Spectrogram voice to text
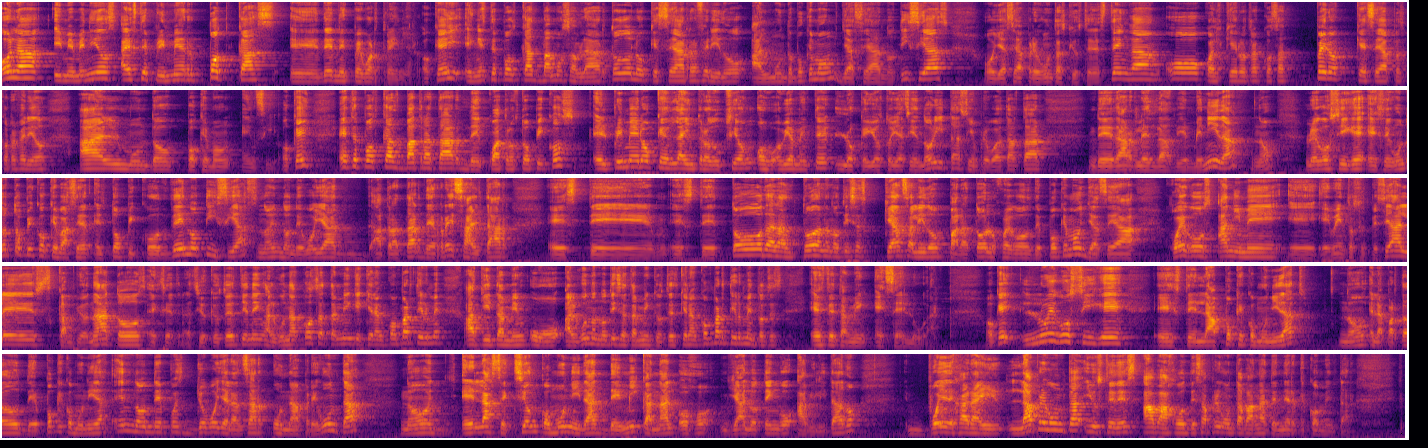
Hola y bienvenidos a este primer podcast eh, de NetPower Trainer, ¿ok? En este podcast vamos a hablar todo lo que sea referido al mundo Pokémon, ya sea noticias o ya sea preguntas que ustedes tengan o cualquier otra cosa, pero que sea pues referido al mundo Pokémon en sí, ¿ok? Este podcast va a tratar de cuatro tópicos. El primero que es la introducción, obviamente lo que yo estoy haciendo ahorita, siempre voy a tratar de darles la bienvenida, ¿no? Luego sigue el segundo tópico que va a ser el tópico de noticias, ¿no? En donde voy a, tratar de resaltar este, este, todas, las, todas las noticias que han salido para todos los juegos de Pokémon, ya sea juegos, anime, eh, eventos especiales, campeonatos, etc. Si que ustedes tienen alguna cosa también que quieran compartirme, aquí también, o alguna noticia también que ustedes quieran compartirme, entonces este también es el lugar. ¿Ok? Luego sigue este, la Poke Comunidad, ¿no? El apartado de Poke Comunidad, en donde pues yo voy a lanzar una pregunta, ¿no? En la sección comunidad de mi canal, ojo, ya lo tengo habilitado. Voy a dejar ahí la pregunta y ustedes abajo de esa pregunta van a tener que comentar.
